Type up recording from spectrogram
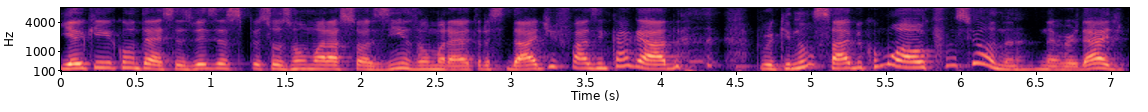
E aí o que, que acontece? Às vezes as pessoas vão morar sozinhas, vão morar em outra cidade e fazem cagada, porque não sabe como o álcool funciona, não é verdade?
